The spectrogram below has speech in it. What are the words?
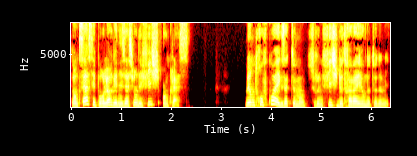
Donc ça, c'est pour l'organisation des fiches en classe. Mais on trouve quoi exactement sur une fiche de travail en autonomie?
